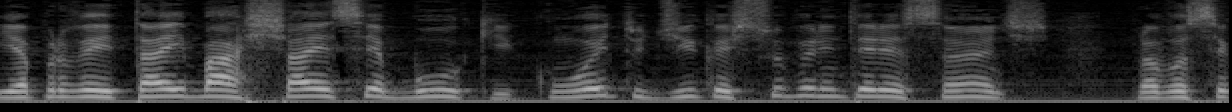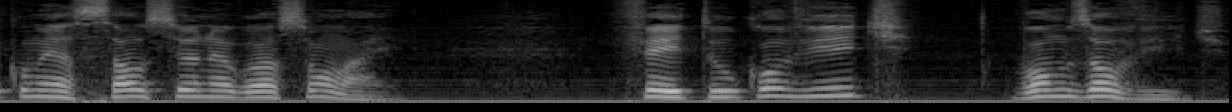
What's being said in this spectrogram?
e aproveitar e baixar esse e-book com oito dicas super interessantes para você começar o seu negócio online. Feito o convite, vamos ao vídeo.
